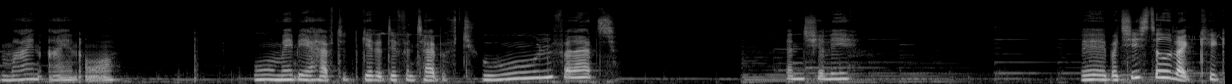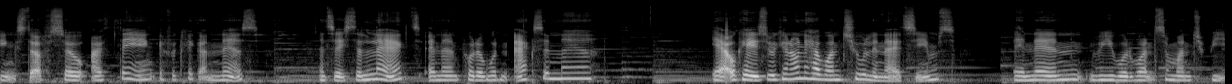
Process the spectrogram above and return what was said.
mine iron ore. Oh, maybe I have to get a different type of tool for that. Potentially. Uh, but she's still like kicking stuff. So I think if we click on this and say select and then put a wooden axe in there. Yeah, okay, so we can only have one tool in there it seems. And then we would want someone to be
